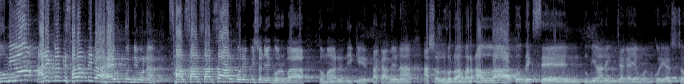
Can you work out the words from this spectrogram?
তুমিও আরেকজনকে সালাম দিবা। হ্যাঁ উত্তর নিব না। সার সার সার সার করে পিছনে ঘুরবা। তোমার দিকে তাকাবে না। আসল হলো আমার আল্লাহ তো দেখছেন। তুমি আরেক জায়গায় এমন করে আসছো।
